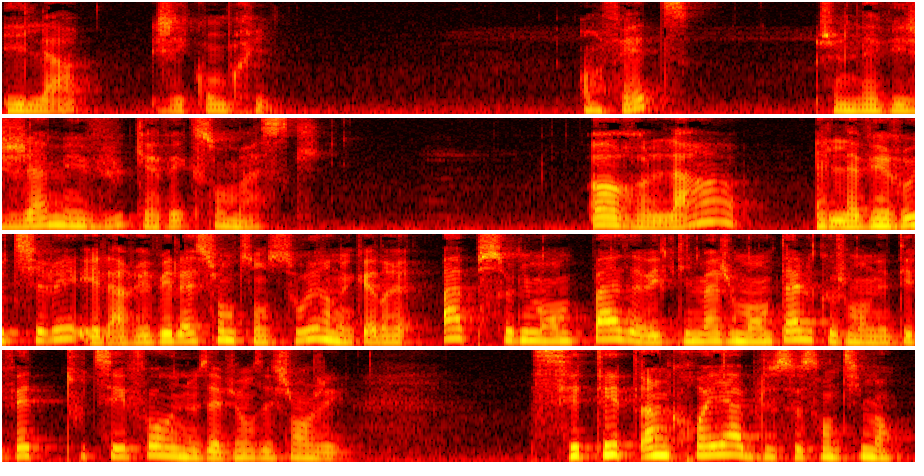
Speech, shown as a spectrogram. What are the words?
Et là, j'ai compris. En fait, je ne l'avais jamais vue qu'avec son masque. Or là, elle l'avait retiré et la révélation de son sourire ne cadrait absolument pas avec l'image mentale que je m'en étais faite toutes ces fois où nous avions échangé. C'était incroyable ce sentiment.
